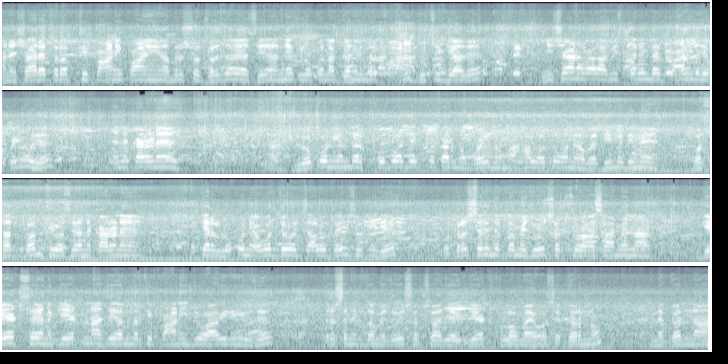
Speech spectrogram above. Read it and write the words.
અને ચારે તરફથી પાણી પાણીના દ્રશ્યો સર્જાયા છે. અનેક લોકોના ઘરની અંદર પાણી ઘૂસી ગયા છે. નિશાણવાળા વિસ્તારની અંદર પાણી જે પડ્યું છે, એને કારણે લોકોની અંદર ખૂબ જ એક પ્રકારનો ભયનો માહોલ હતો અને હવે ધીમે ધીમે વરસાદ બંધ થયો છે અને કારણે અત્યારે લોકોની અવરજવર ચાલુ થઈ ચૂકી છે. તો દ્રશ્યની અંદર તમે જોઈ શકશો આ સામેના ગેટ છે અને ગેટના જે અંદરથી પાણી જો આવી રહ્યું છે દ્રશ્યની તમે જોઈ શકશો આજે ગેટ ખોલવામાં આવ્યો છે ઘરનો. અને ઘરના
